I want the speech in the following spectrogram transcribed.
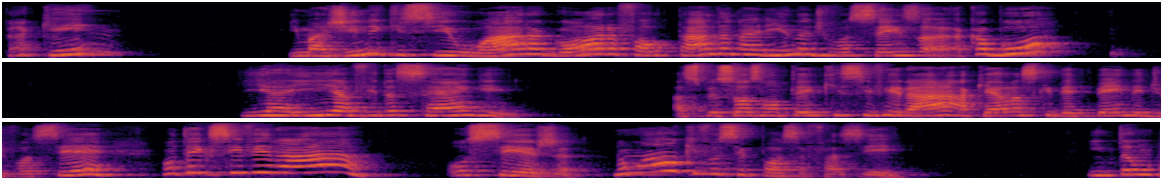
Para quem? Imagine que se o ar agora faltar da narina de vocês, acabou. E aí a vida segue. As pessoas vão ter que se virar, aquelas que dependem de você, vão ter que se virar. Ou seja, não há o que você possa fazer. Então,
